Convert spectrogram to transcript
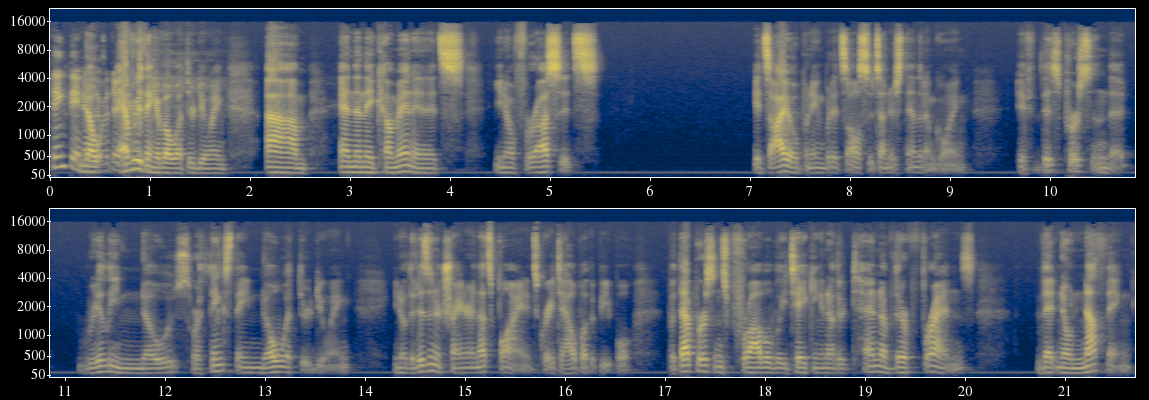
Think they know, know what they're everything doing. about what they're doing. Um, and then they come in and it's, you know, for us, it's, it's eye opening, but it's also to understand that I'm going, if this person that really knows or thinks they know what they're doing, you know, that isn't a trainer, and that's fine. It's great to help other people. But that person's probably taking another 10 of their friends that know nothing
